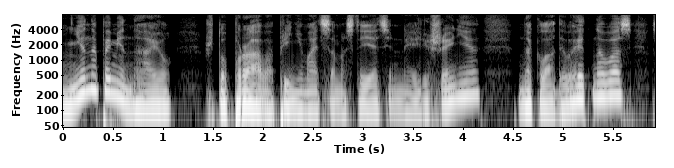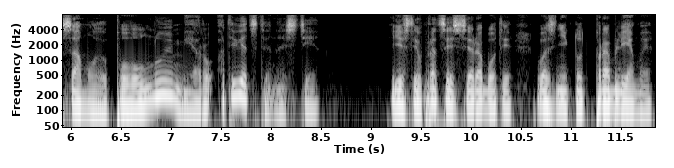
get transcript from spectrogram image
Не напоминаю, что право принимать самостоятельные решения накладывает на вас самую полную меру ответственности. Если в процессе работы возникнут проблемы,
